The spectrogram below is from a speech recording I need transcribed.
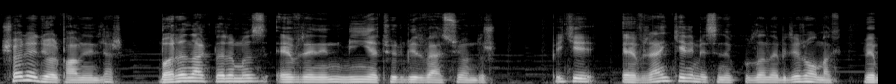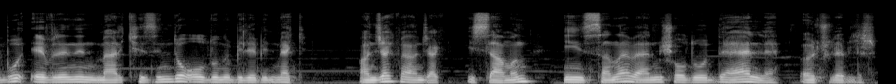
Şöyle diyor Pavniller, barınaklarımız evrenin minyatür bir versiyondur. Peki evren kelimesini kullanabilir olmak ve bu evrenin merkezinde olduğunu bilebilmek ancak ve ancak İslam'ın insana vermiş olduğu değerle ölçülebilir.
